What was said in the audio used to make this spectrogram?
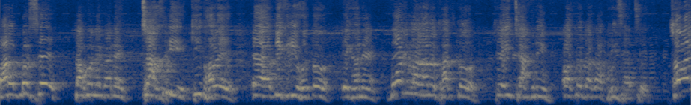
ভারতবর্ষে, তখন এখানে চাকরি কীভাবে বিক্রি হতো, এখানে বোর্ড লাগানো থাকতো, সেই চাকরি অত টাকা ফিস আছে? সবাই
